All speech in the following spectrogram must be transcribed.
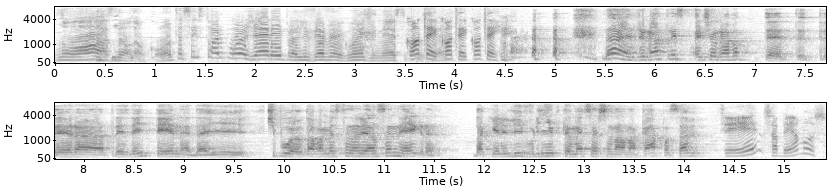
Nossa, não, não. Conta essa história pro Rogério aí, pra ele ver a vergonha de mestre. Conta aí, conta aí, conta aí. Não, a gente jogava, três, a gente jogava é, t- era 3DT, né? Daí, tipo, eu tava mestrando Aliança Negra, daquele livrinho que tem o Mestre Arsenal na capa, sabe? Sim, sabemos.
